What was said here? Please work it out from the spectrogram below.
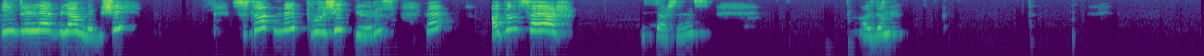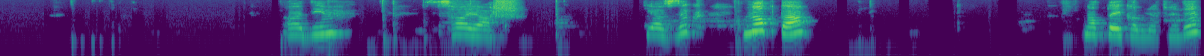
indirilebilen de bir şey. Start ne project diyoruz ve adım sayar isterseniz. Adım adım sayar yazdık. Nokta noktayı kabul etmedi.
